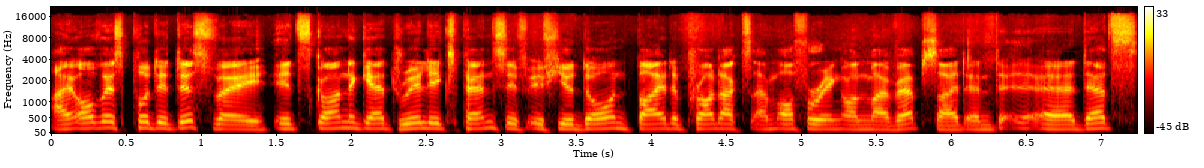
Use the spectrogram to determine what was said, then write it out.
I always put it this way it's going to get really expensive if you don't buy the products I'm offering on my website. And uh, that's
